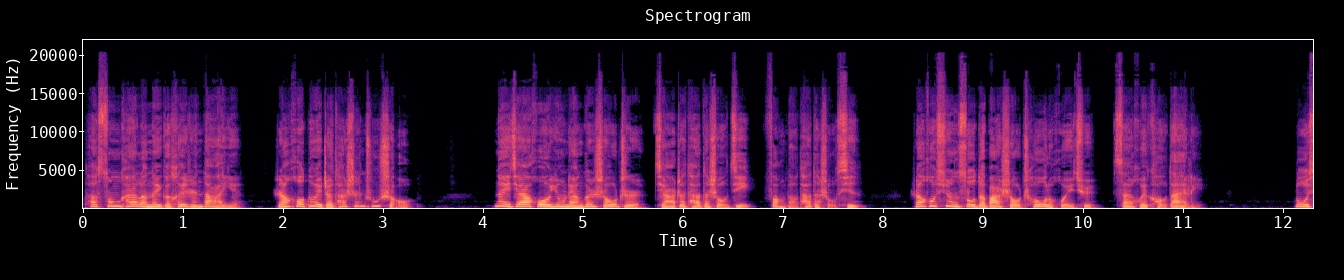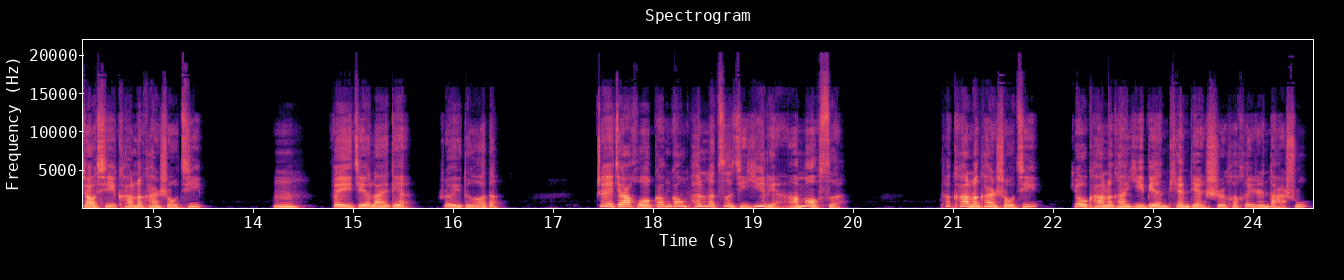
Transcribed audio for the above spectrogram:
他松开了那个黑人大爷，然后对着他伸出手。那家伙用两根手指夹着他的手机，放到他的手心，然后迅速的把手抽了回去，塞回口袋里。陆小西看了看手机，嗯，未接来电，瑞德的。这家伙刚刚喷了自己一脸啊，貌似。他看了看手机，又看了看一边甜点师和黑人大叔，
